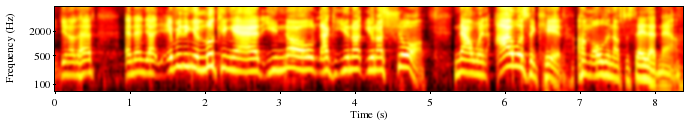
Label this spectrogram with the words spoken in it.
do you know that? and then everything you're looking at, you know, like you're not you're not sure. Now, when I was a kid, I'm old enough to say that now.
